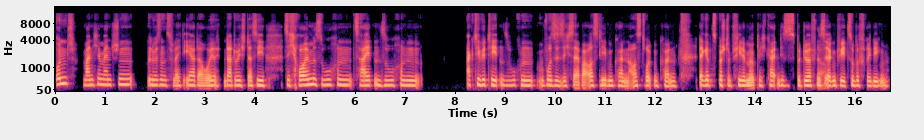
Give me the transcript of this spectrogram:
Und manche Menschen lösen es vielleicht eher dadurch, dass sie sich Räume suchen, Zeiten suchen, Aktivitäten suchen, wo sie sich selber ausleben können, ausdrücken können. Da gibt es bestimmt viele Möglichkeiten, dieses Bedürfnis ja. irgendwie zu befriedigen.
